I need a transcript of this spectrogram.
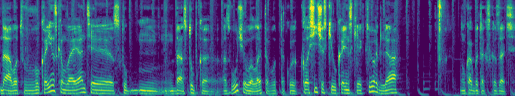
Да, вот в украинском варианте ступ, да, Ступка озвучивал. Это вот такой классический украинский актер для, ну, как бы так сказать,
